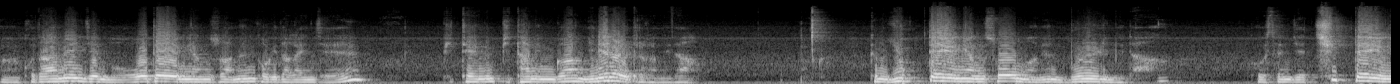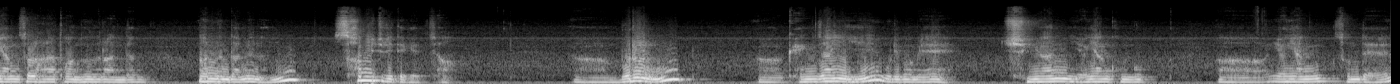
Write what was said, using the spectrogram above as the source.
어, 그 다음에 이제 뭐 5대 영양소 하면 거기다가 이제 비타민, 비타민과 미네랄이 들어갑니다. 그럼 6대 영양소 뭐 하면 물입니다. 거기서 이제 7대 영양소를 하나 더 넣는다면, 섬유질이 되겠죠. 어, 물은 어, 굉장히 우리 몸에 중요한 영양 공급, 어, 영양소인데,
